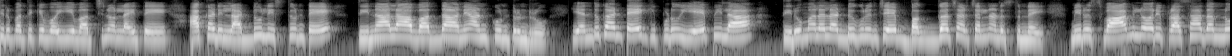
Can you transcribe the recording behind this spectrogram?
తిరుపతికి పోయి వచ్చినోళ్ళైతే అక్కడి లడ్డూలు ఇస్తుంటే తినాలా వద్దా అని అనుకుంటుండ్రు. ఎందుకంటే ఇప్పుడు ఏపీలా తిరుమల లడ్డు గురించే బగ్గ చర్చలు నడుస్తున్నాయి. మీరు స్వామిలోరి ప్రసాదంను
